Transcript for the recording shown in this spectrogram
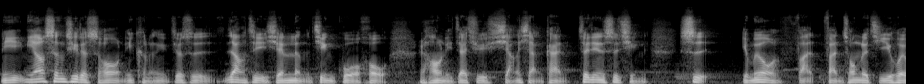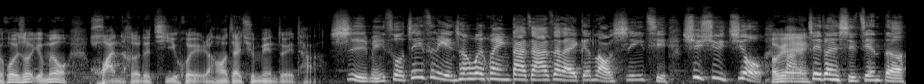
你你要生气的时候，你可能就是让自己先冷静过后，然后你再去想想看这件事情是。有没有反反冲的机会，或者说有没有缓和的机会，然后再去面对它？是没错，这一次的演唱会，欢迎大家再来跟老师一起叙叙旧.把这段时间的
